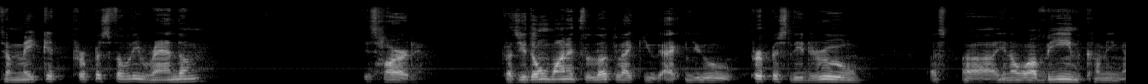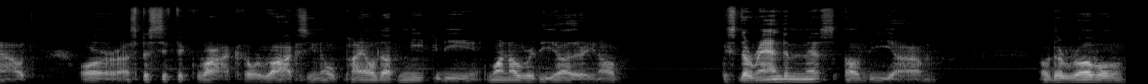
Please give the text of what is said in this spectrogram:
to make it purposefully random is hard because you don't want it to look like you you purposely drew a, uh, you know a beam coming out or a specific rock or rocks you know piled up neatly one over the other you know. It's the randomness of the um, of the rubble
